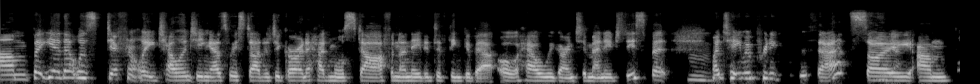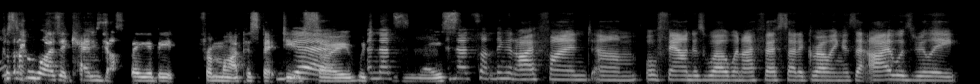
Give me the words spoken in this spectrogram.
Um, but yeah, that was definitely challenging as we started to grow and I had more staff and I needed to think about, oh, how are we going to manage this? But mm. my team are pretty good with that. So, because yeah. um, otherwise it can just be a bit from my perspective. Yeah. So, and that's and that's something that I find um, or found as well when I first started growing is that I was really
